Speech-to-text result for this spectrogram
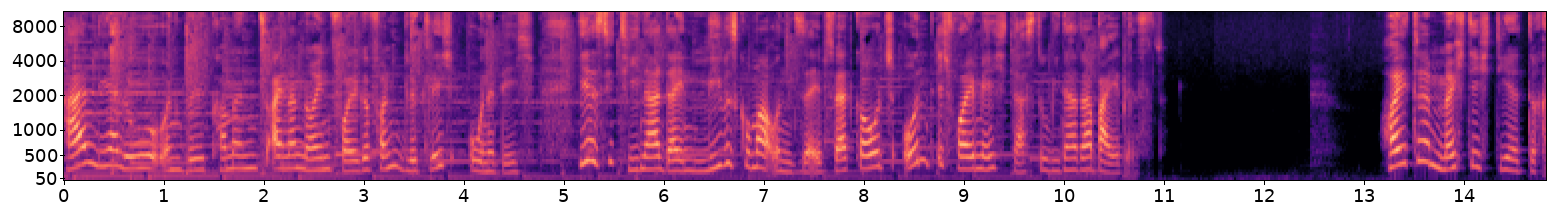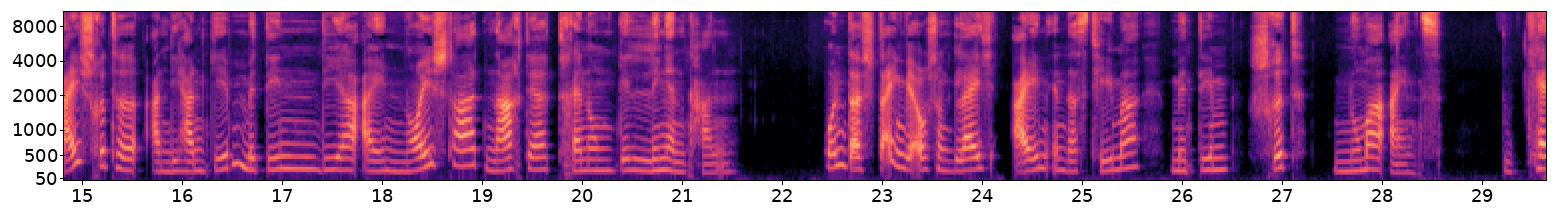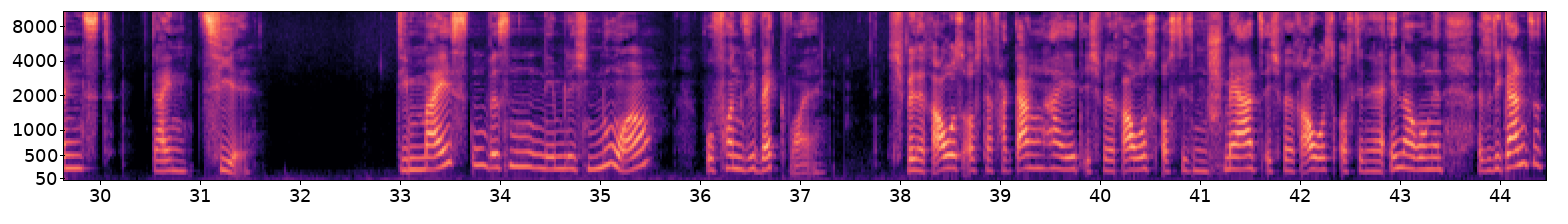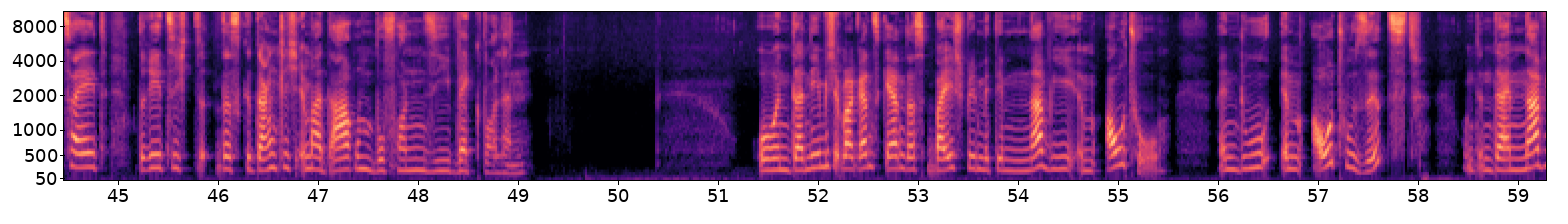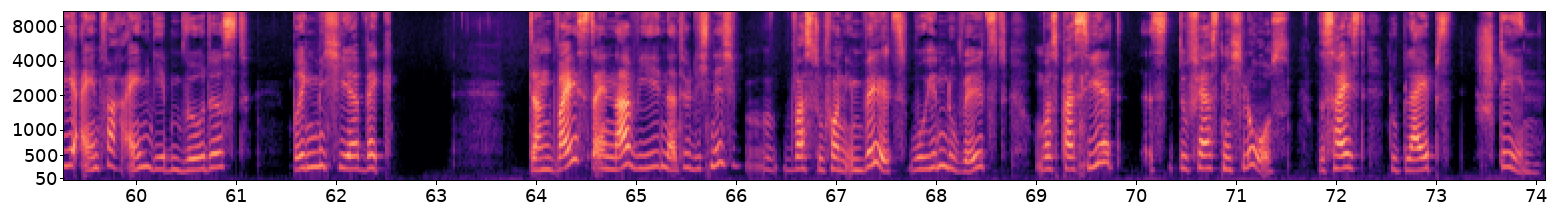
Hallo und willkommen zu einer neuen Folge von Glücklich ohne dich. Hier ist die Tina, dein Liebeskummer und Selbstwertcoach und ich freue mich, dass du wieder dabei bist. Heute möchte ich dir drei Schritte an die Hand geben, mit denen dir ein Neustart nach der Trennung gelingen kann. Und da steigen wir auch schon gleich ein in das Thema mit dem Schritt Nummer eins. Du kennst dein Ziel. Die meisten wissen nämlich nur, wovon sie weg wollen. Ich will raus aus der Vergangenheit, ich will raus aus diesem Schmerz, ich will raus aus den Erinnerungen. Also die ganze Zeit dreht sich das gedanklich immer darum, wovon sie weg wollen. Und da nehme ich immer ganz gern das Beispiel mit dem Navi im Auto. Wenn du im Auto sitzt und in deinem Navi einfach eingeben würdest, bring mich hier weg, dann weiß dein Navi natürlich nicht, was du von ihm willst, wohin du willst und was passiert, du fährst nicht los. Das heißt, du bleibst stehen.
